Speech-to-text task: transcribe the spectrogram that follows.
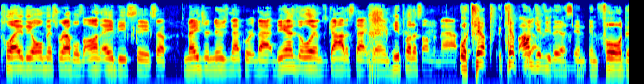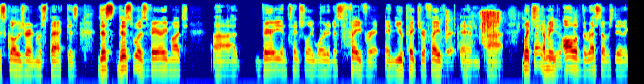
play the Ole Miss Rebels on ABC. So major news network that DeAngelo Williams got us that game. He put us on the map. Well, Kip, Kip, I'll Yeah. give you this in, in full disclosure and respect. Is this this was very much uh, very intentionally worded as favorite, and you picked your favorite, and uh, which Thank I mean, you. all of the rest of us did,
